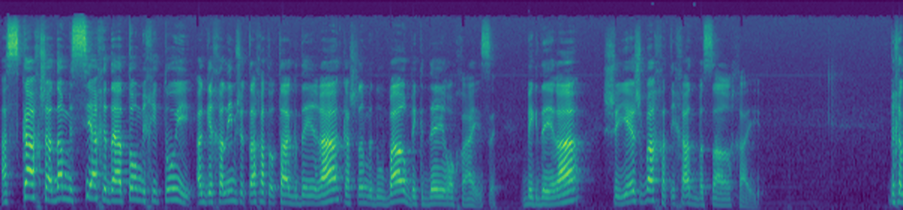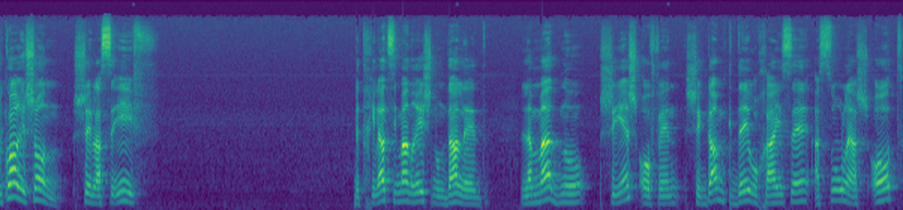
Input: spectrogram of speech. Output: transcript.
אז כך שאדם מסיח את דעתו מחיטוי הגחלים שתחת אותה גדירה, כאשר מדובר בגדי רוחייזה. בגדירה שיש בה חתיכת בשר חי. בחלקו הראשון של הסעיף, בתחילת סימן רנ"ד, למדנו שיש אופן שגם כדי רוחייסה אסור להשעות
